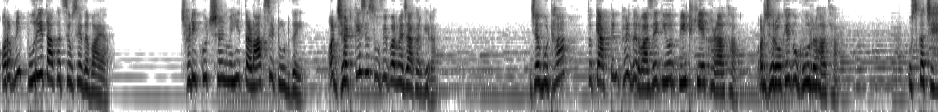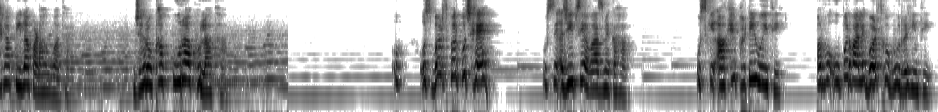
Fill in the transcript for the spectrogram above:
और अपनी पूरी ताकत से उसे दबाया। छड़ी कुछ क्षण में ही तड़ाक से टूट गई और झटके से सोफे पर मैं जाकर गिरा। जब उठा तो कैप्टन फिर दरवाजे की ओर पीठ किए खड़ा था और झरोखे को घूर रहा था। उसका चेहरा पीला पड़ा हुआ था। झरोखा पूरा खुला था। उस बर्थ पर कुछ है, उसने अजीब सी आवाज़ में कहा। उसकी आँखें फटी हुई थी और वो ऊपर वाले बर्थ को घूर रही थी।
